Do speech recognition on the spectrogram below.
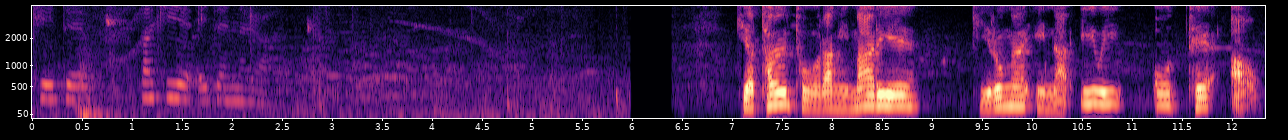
ki te paki e tēnei rā. Kia tau tō rangi Mārie ki runga i ngā iwi o te ao.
